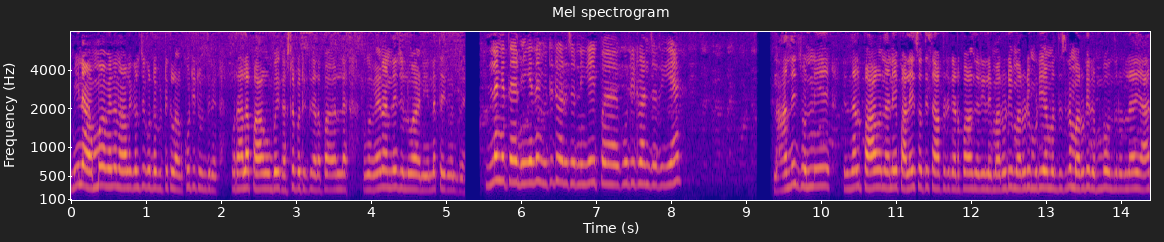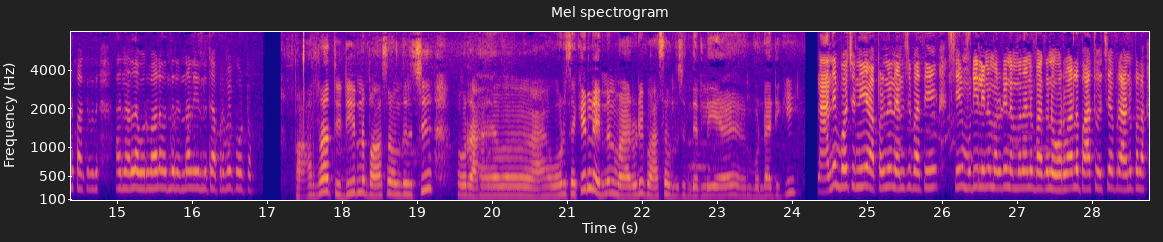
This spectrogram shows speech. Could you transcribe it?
மீனா அம்மா வேணா நாலு கழிச்சு கொண்டு விட்டுக்கலாம். கூட்டிட்டு வந்துரு. ஒரு ஆளா பாவம் போய் கஷ்டப்பட்டு கிடப்பாங்கல்ல அவங்க வேணாம்னே சொல்லுவா. நீ என்ன தேடி பண்ற? இல்லைங்க தே நீங்கள் தான் விட்டுட்டு வர சொன்னீங்க? இப்போ கூட்டிகிட்டு வர சொல்றீங்க நான் தான் சொன்னேன். இருந்தாலும் பாவம் தானே. பழைய சொத்தி சாப்பிட்டு கிடப்பான்னு தெரியல மறுபடியும் மறுபடியும் முடியாம இருந்துச்சுன்னா மறுபடியும் ரொம்ப வந்துடும்ல. யார் பார்க்கறது அதனால ஒரு வாரம் வந்து ரெண்டு நாள் இருந்துட்டு அப்புறமே போட்டோம். பாடுறா திடீர்னு பாசம் வந்துருச்சு. ஒரு அஹ், ஒரு செகண்ட்ல என்னன்னு மறுபடியும் பாசம் வந்துச்சுன்னு தெரியலையே பொண்டாட்டிக்கு. நானே போச்சுனே அப்புறம் தான் நினச்சி பார்த்தேன் சரி முடியலைன்னா மறுபடியும் நம்ம தானே பார்க்கணும். ஒரு வாரம் பார்த்து வச்சு அப்புறம் அனுப்பலாம்.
